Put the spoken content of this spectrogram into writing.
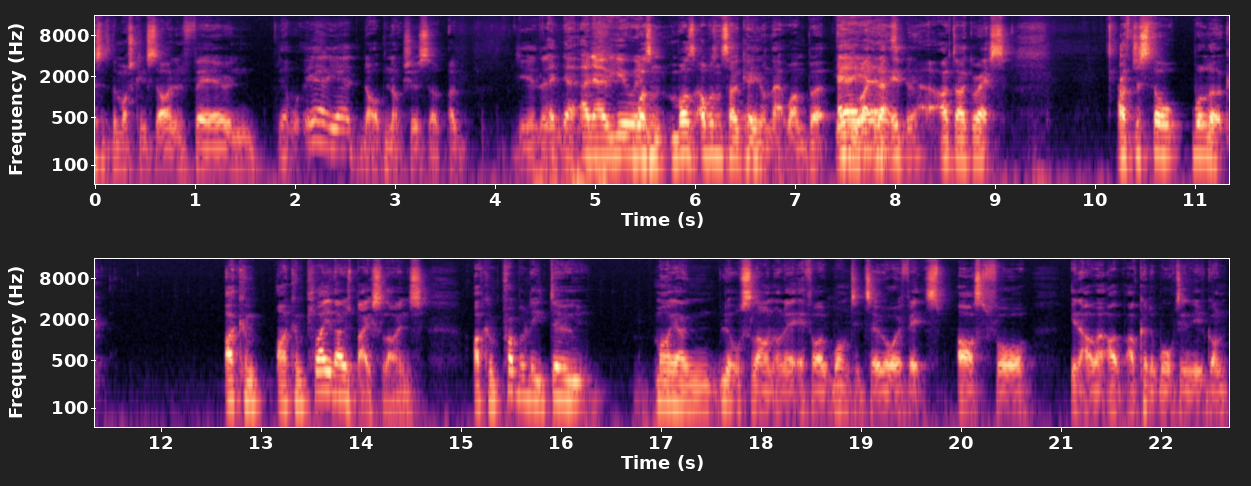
Listened to the Moshkinstein and Fear, and yeah, well, yeah, yeah, not obnoxious. I, I, yeah, I, that- uh, I know you wasn't was I wasn't so keen on that one, but Yeah, anyway, yeah, that- it-. I digress. I've just thought, well, look, I can I can play those bass lines. I can probably do my own little slant on it if I wanted to, or if it's asked for. You know, I, I could have walked in and you've gone.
